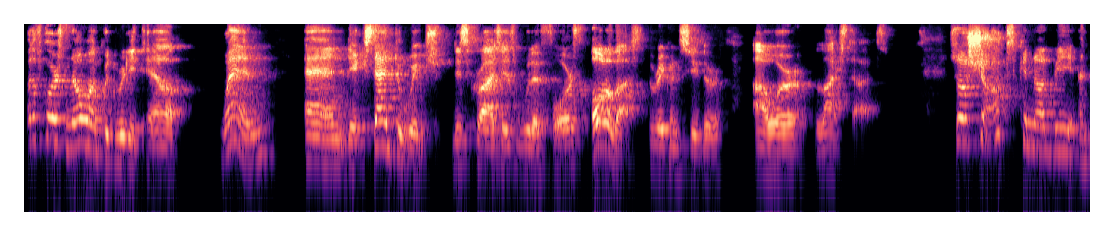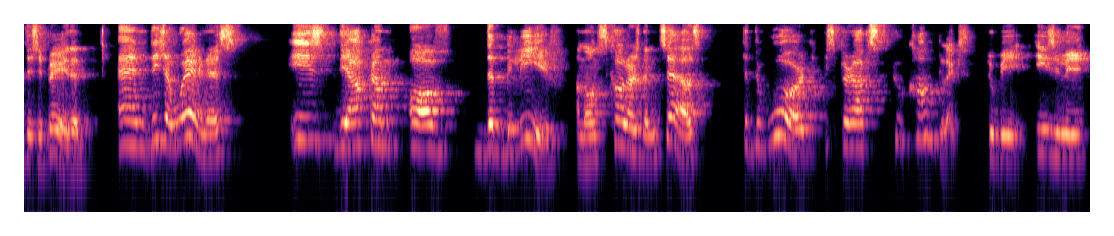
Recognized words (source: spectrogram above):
but of course, no one could really tell when and the extent to which this crisis would have forced all of us to reconsider our lifestyles. So shocks cannot be anticipated. And this awareness is the outcome of the belief among scholars themselves that the world is perhaps too complex to be easily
